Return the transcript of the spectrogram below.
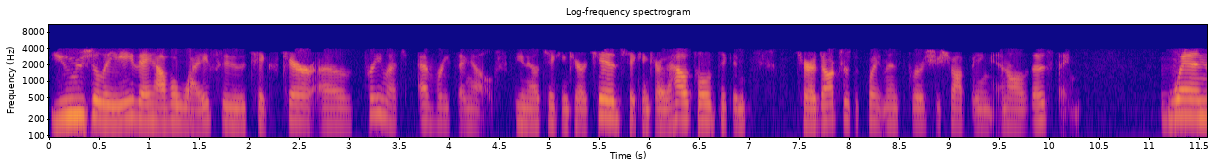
usually they have a wife who takes care of pretty much everything else. You know, taking care of kids, taking care of the household, taking care of doctor's appointments, grocery shopping, and all of those things. Mm-hmm. When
